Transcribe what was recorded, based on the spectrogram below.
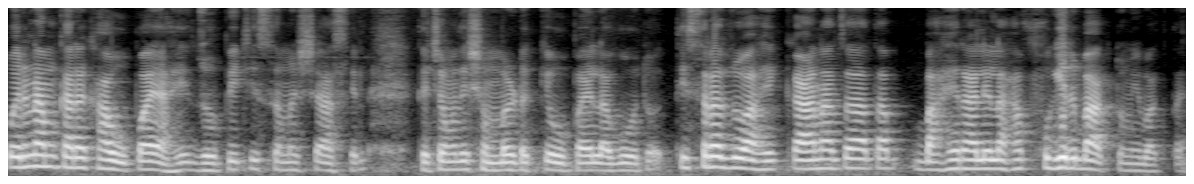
परिणामकारक हा उपाय आहे. झोपेची समस्या असेल त्याच्यामध्ये शंभर टक्के उपाय लागू होतो. तिसरा जो आहे काना कानाचा आता बाहेर आलेला हा फुगीर भाग तुम्ही बघताय.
